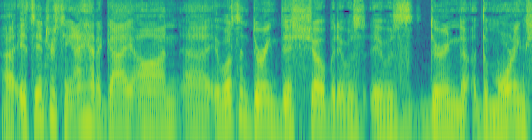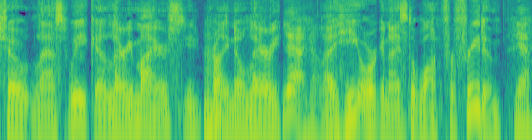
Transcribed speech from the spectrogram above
Uh, it's interesting. I had a guy on. Uh, it wasn't during this show, but it was it was during the, the morning show last week. Uh, Larry Myers, you Mm-hmm. probably know Larry. Yeah, I know Larry. Uh, he organized the Walk for Freedom. Yeah.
